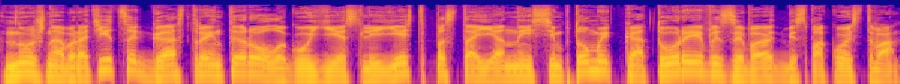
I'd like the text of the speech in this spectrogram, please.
Нужно обратиться к гастроэнтерологу, если есть постоянные симптомы, которые вызывают беспокойство.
